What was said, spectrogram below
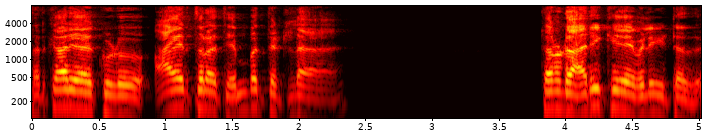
சர்க்காரியா குழு ஆயிரத்தி தொள்ளாயிரத்தி எண்பத்தெட்டில் தன்னுடைய அறிக்கையை வெளியிட்டது.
